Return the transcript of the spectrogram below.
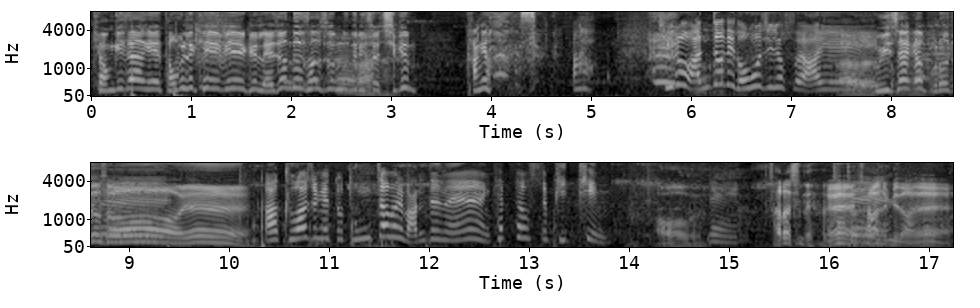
경기장에 WKBL 그 레전드 선수분들이 아. 있어요. 지금 강영 뒤로 완전히 넘어지셨어요 아예 아유. 의자가 부러져서 네. 예. 아그 와중에 또 동점을 만드는 캐페우스 B팀 어우 네 잘하시네요. 예, 진짜. 네. 잘하십니다. 예.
